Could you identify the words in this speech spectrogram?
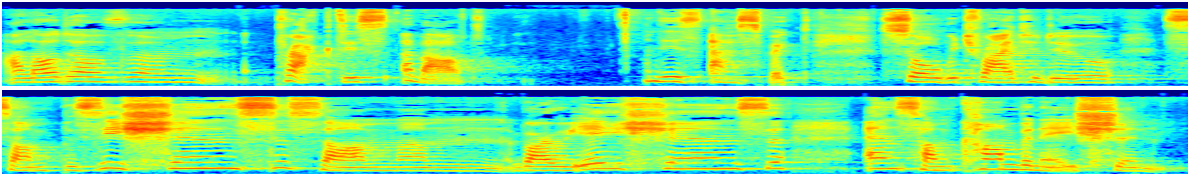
a lot of um, practice about this aspect. So we try to do some positions, some um, variations, and some combination.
